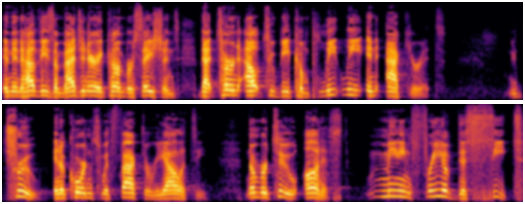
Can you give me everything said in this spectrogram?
and then have these imaginary conversations that turn out to be completely inaccurate. True, in accordance with fact or reality. Number two, honest. meaning free of deceit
